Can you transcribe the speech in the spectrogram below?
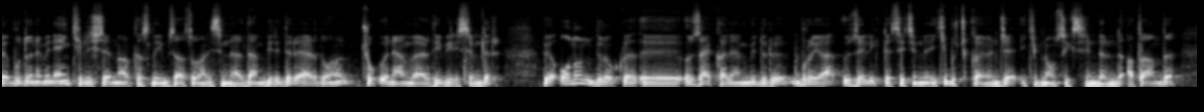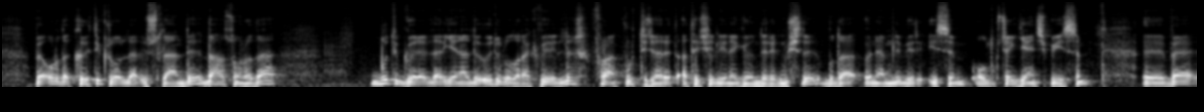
Ve bu dönemin en kirli işlerinin arkasında imzası olan isimlerden biridir. Erdoğan'ın çok önem verdiği bir isimdir. Ve onun bürokra e, özel kalem müdürü buraya özellikle seçimden iki buçuk ay önce 2018 seçimlerinde atandı. ve orada kritik roller üstlendi. Daha sonra da bu tip görevler genelde ödül olarak verilir. Frankfurt Ticaret Ateşeliğine gönderilmişti. Bu da önemli bir isim. Oldukça genç bir isim. Ee, ve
